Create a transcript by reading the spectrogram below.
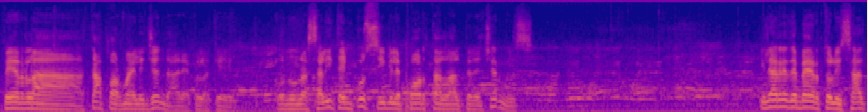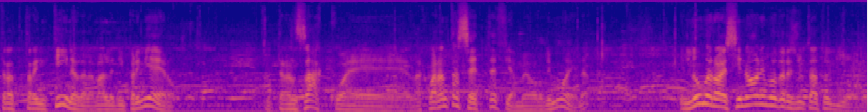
per la tappa ormai leggendaria, quella che con una salita impossibile porta all'Alpe del Cermis. Ilaria De Bertolis, altra trentina della Valle di Primiero. Il Transacqua è la 47, Fiamme Oro di Moena. Il numero è sinonimo del risultato di ieri.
